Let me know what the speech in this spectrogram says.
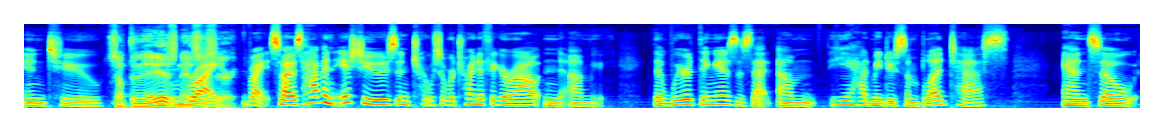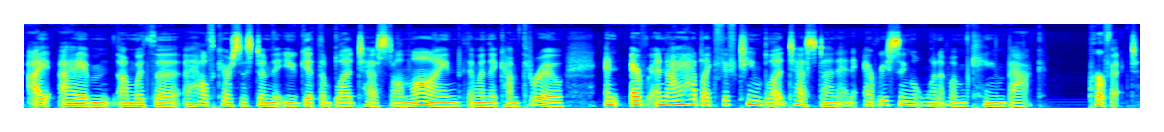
into something that is necessary. Right, right. So I was having issues, and tr- so we're trying to figure out. And um, the weird thing is, is that um, he had me do some blood tests, and so I, I am I'm with a, a healthcare system that you get the blood test online then when they come through, and every, and I had like 15 blood tests done, and every single one of them came back perfect.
